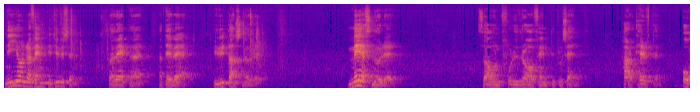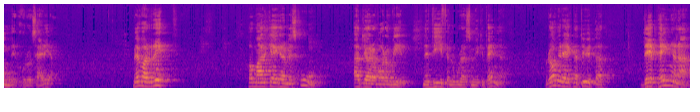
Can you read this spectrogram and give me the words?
950 000 som jag räknar att det är värt utan snurror. Med snurror sa hon får du dra 50 procent, hälften, om det går att sälja. Men vad rätt har markägare med skog att göra vad de vill när vi förlorar så mycket pengar? Och då har vi räknat ut att det pengarna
